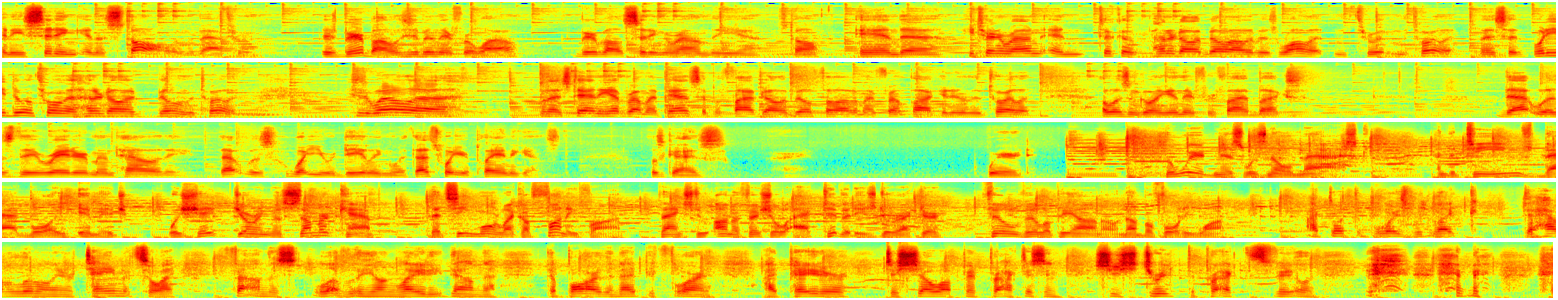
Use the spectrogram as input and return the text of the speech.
and he's sitting in a stall in the bathroom. There's beer bottles, he's been there for a while, beer bottles sitting around the uh, stall. And uh, he turned around and took a $100 bill out of his wallet and threw it in the toilet. And I said, what are you doing throwing that $100 bill in the toilet? He said, well, uh, when I was standing up, brought my pants up, a $5 bill fell out of my front pocket into the toilet. I wasn't going in there for five bucks. That was the Raider mentality. That was what you were dealing with. That's what you're playing against. Those guys are weird. The weirdness was no mask and the team's bad boy image was shaped during a summer camp that seemed more like a funny farm, thanks to unofficial activities director Phil Villapiano, number 41. I thought the boys would like to have a little entertainment, so I found this lovely young lady down the, the bar the night before, and I paid her to show up at practice, and she streaked the practice field. And,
